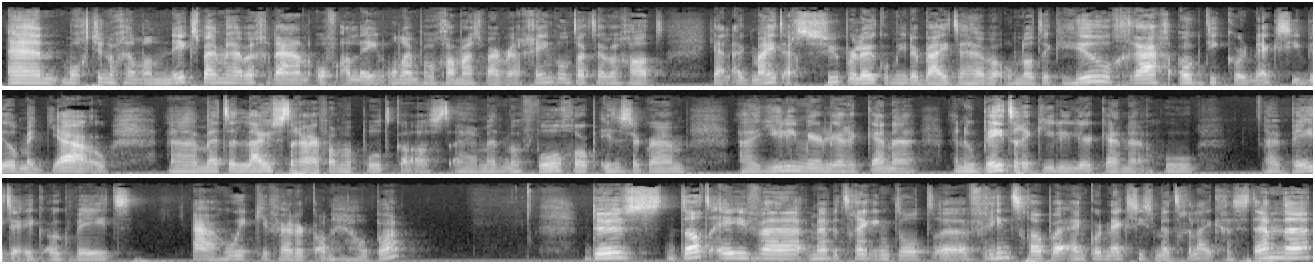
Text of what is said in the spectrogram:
en mocht je nog helemaal niks bij me hebben gedaan of alleen online programma's waar we geen contact hebben gehad, ja, lijkt mij het echt super leuk om je erbij te hebben, omdat ik heel graag ook die connectie wil met jou, uh, met de luisteraar van mijn podcast, uh, met mijn volger op Instagram, uh, jullie meer leren kennen. En hoe beter ik jullie leer kennen, hoe beter ik ook weet hoe ik je verder kan helpen. Dus dat even met betrekking tot uh, vriendschappen en connecties met gelijkgestemden.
